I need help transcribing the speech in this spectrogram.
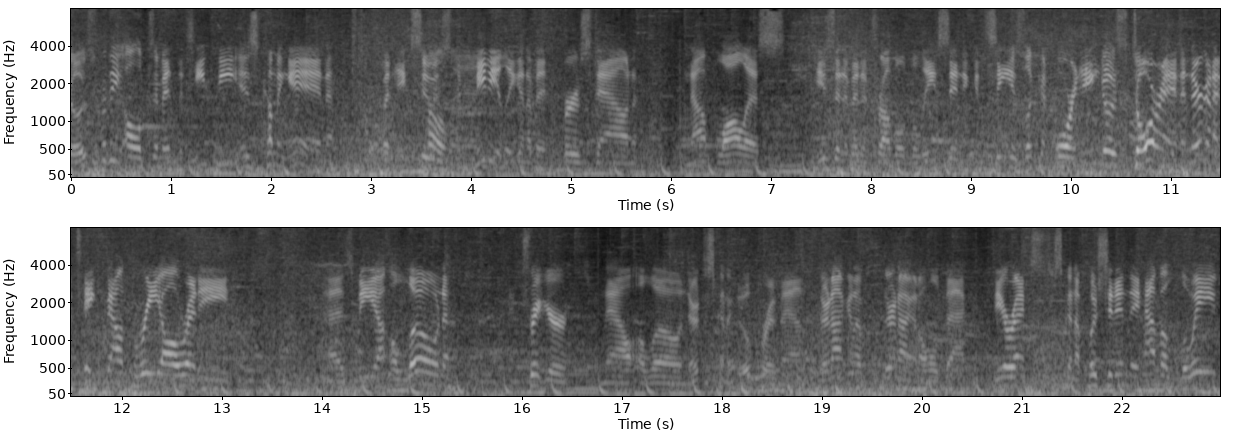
Goes for the ultimate. The TP is coming in, but Ixu Oh, is man. immediately going to burst down. Now Flawless, he's in a bit of trouble. Sin, you can see he's looking for an Ingo's Doran, and they're gonna take down three already. As Mia alone, Trigger now alone. They're just gonna go for it, man. They're not gonna they're not gonna hold back. DRX just gonna push it in. They have a wave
